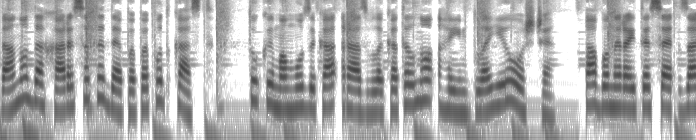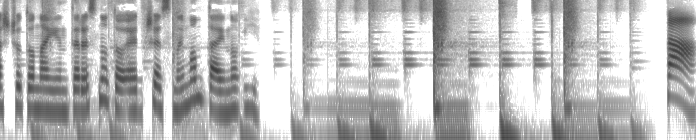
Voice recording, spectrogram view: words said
Дано да харесате ДПП подкаст. Тук има музика, геймплей і още. Абонирайте се, за що то найінтересно, то е, че снимам тайно і. Та.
